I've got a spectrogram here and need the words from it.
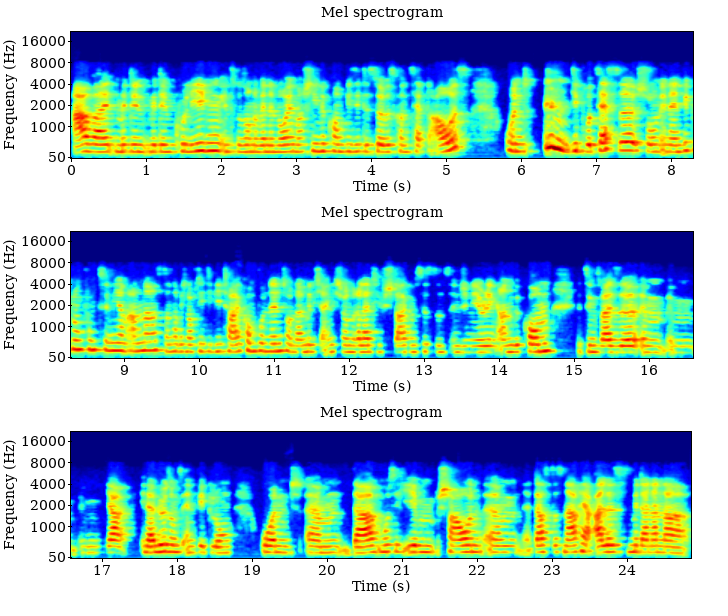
Arbeit mit den, mit den Kollegen, insbesondere wenn eine neue Maschine kommt, wie sieht das Servicekonzept aus? Und die Prozesse schon in der Entwicklung funktionieren anders. Dann habe ich noch die Digitalkomponente und dann bin ich eigentlich schon relativ stark im Systems Engineering angekommen, beziehungsweise im, im, im, ja, in der Lösungsentwicklung. Und ähm, da muss ich eben schauen, ähm, dass das nachher alles miteinander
